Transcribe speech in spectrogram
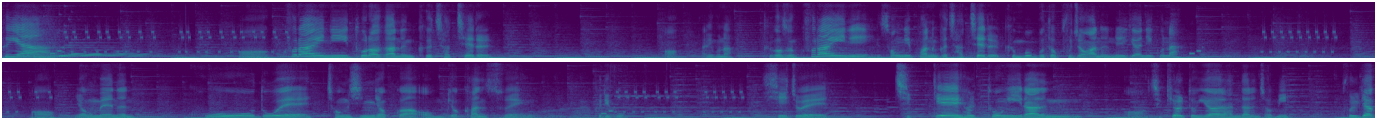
그야 어 쿠라인이 돌아가는 그 자체를 어 아니구나 그것은 쿠라인이 성립하는 그 자체를 근본부터 부정하는 의견이구나. 어 영매는 고도의 정신력과 엄격한 수행 그리고 시조의 직계 혈통이라는 어, 직계 혈통이어야 한다는 점이 불가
